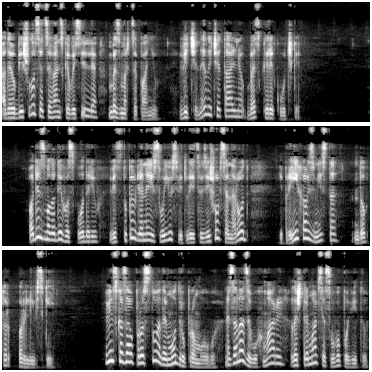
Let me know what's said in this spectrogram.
А де обійшлося циганське весілля без марципанів, відчинили читальню без кирикучки. Один з молодих господарів відступив для неї свою світлицю, зійшовся народ і приїхав з міста доктор Орлівський. Він сказав просту, але мудру промову, не залазив у хмари, лиш тримався свого повіту.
